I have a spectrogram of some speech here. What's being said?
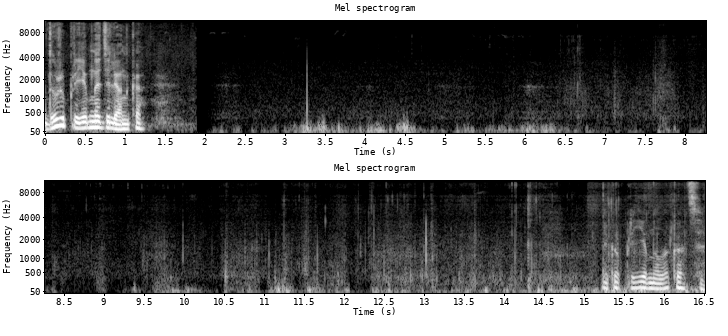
Дуже приємна ділянка. Яка приємна локація.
